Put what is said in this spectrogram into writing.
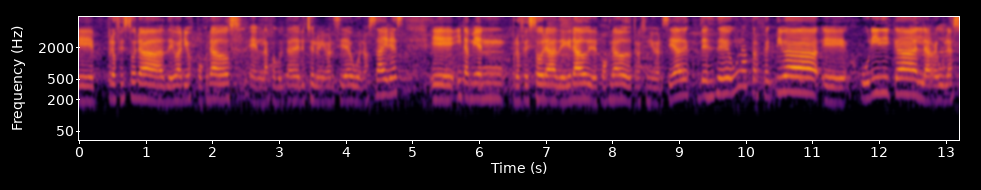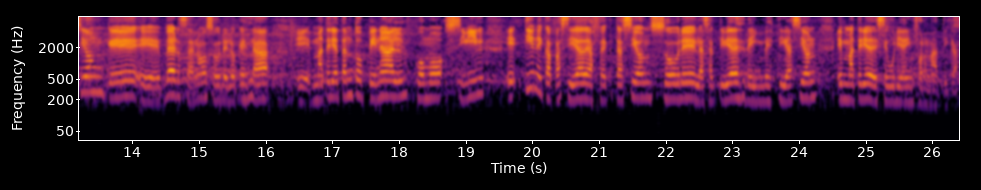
Eh, profesora de varios posgrados en la Facultad de Derecho de la Universidad de Buenos Aires eh, y también profesora de grado y de posgrado de otras universidades. Desde una perspectiva eh, jurídica, la regulación que versa sobre lo que es la materia tanto penal como civil, tiene capacidad de afectación sobre las actividades de investigación en materia de seguridad informática.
